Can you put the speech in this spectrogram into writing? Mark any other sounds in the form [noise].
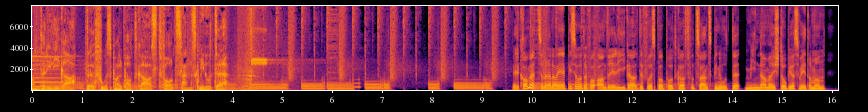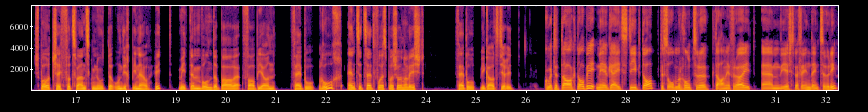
Andere Liga, der Fußball-Podcast vor 20 Minuten. Willkommen zu einer neuen Episode von Andere Liga, der Fußball-Podcast von 20 Minuten. Mein Name ist Tobias Wedermann, Sportchef von 20 Minuten und ich bin auch heute mit dem wunderbaren Fabian Febu Rauch, NZZ-Fußballjournalist. Febu, wie geht's dir heute? Guten Tag, Tobi. Mir geht's deep top. Der Sommer kommt zurück, da habe ich Freude. Ähm, wie ist das Befinden in Zürich?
